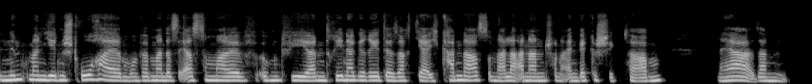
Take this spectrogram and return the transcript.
nimmt man jeden Strohhalm. Und wenn man das erste Mal irgendwie an einen Trainer gerät, der sagt, ja, ich kann das und alle anderen schon einen weggeschickt haben, naja, dann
